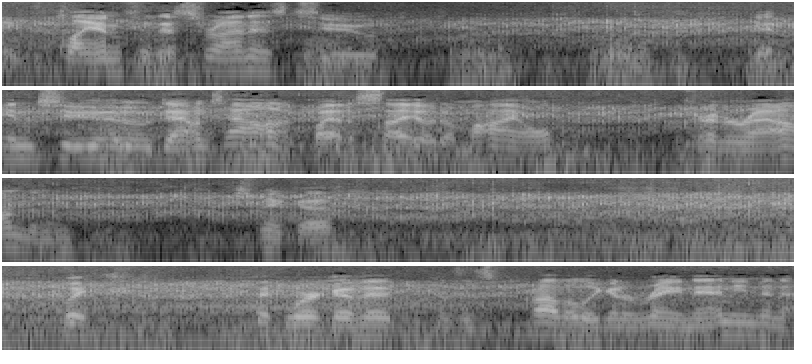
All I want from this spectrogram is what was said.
think the plan for this run is to get into downtown by the Scioto Mile, turn around, and just make a quick, quick work of it because it's probably going to rain any minute.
